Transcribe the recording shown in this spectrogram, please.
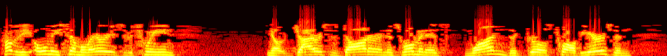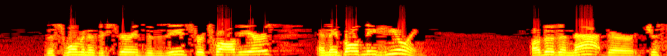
Probably the only similarities between you know Jairus' daughter and this woman is one, the girl's 12 years and this woman has experienced the disease for 12 years and they both need healing. Other than that, they're just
